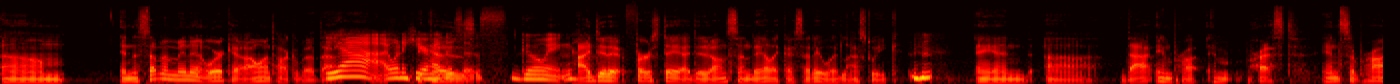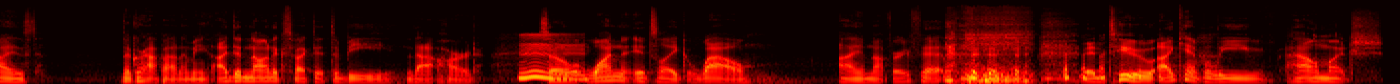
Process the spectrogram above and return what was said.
Um, in the seven minute workout, I want to talk about that. yeah, I want to hear how this is going. I did it first day. I did it on Sunday, like I said I would last week, Mm-hmm. and uh, that impro- impressed and surprised the crap out of me. I did not expect it to be that hard. Mm. So one, it's like wow. I am not very fit. and two, I can't believe how much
